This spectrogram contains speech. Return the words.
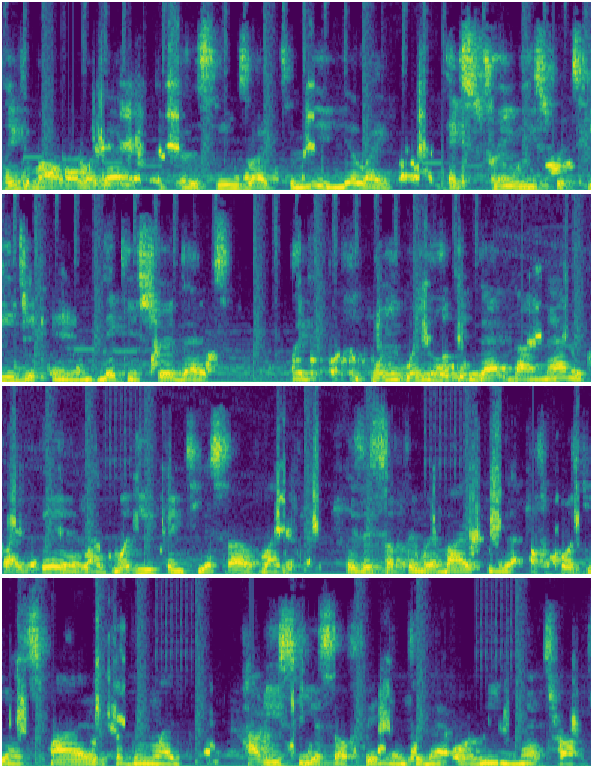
think about all of that, because it seems like to me, you're like extremely strategic in making sure that like when you when you look at that dynamic right there, like what do you think to yourself? Like, is this something whereby, of course, you're inspired, but then like, how do you see yourself fitting into that or leading that charge?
